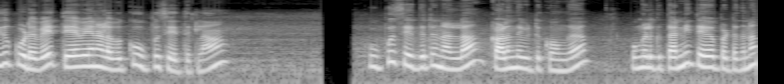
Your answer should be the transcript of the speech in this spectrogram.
இது கூடவே தேவையான அளவுக்கு உப்பு சேர்த்துக்கலாம். உப்பு சேர்த்துட்டு நல்லா கலந்து விட்டுக்கோங்க. உங்களுக்கு தண்ணி தேவைப்பட்டதுன்னா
